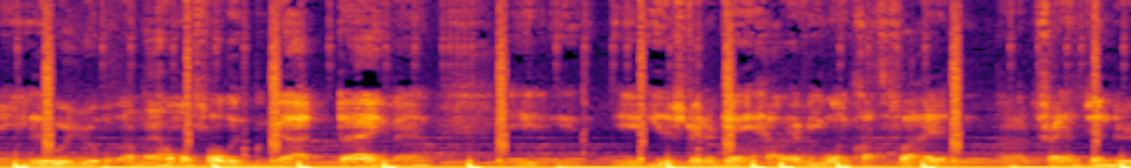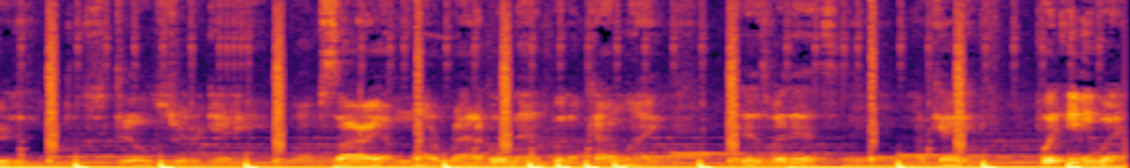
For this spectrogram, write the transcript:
I'm not homophobic, but god dang, man. You, either straight or gay, however you want to classify it. Uh, transgender still straight or gay. Sorry, I'm not a radical in that, but I'm kind of like, it is what it is. Okay? But anyway,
